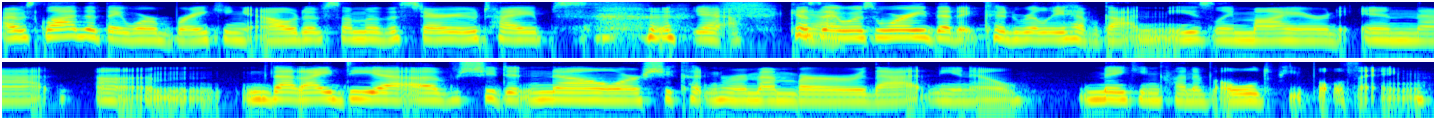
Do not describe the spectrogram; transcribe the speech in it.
I was glad that they were breaking out of some of the stereotypes. yeah, because yeah. I was worried that it could really have gotten easily mired in that um, that idea of she didn't know or she couldn't remember that you know making fun of old people thing.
